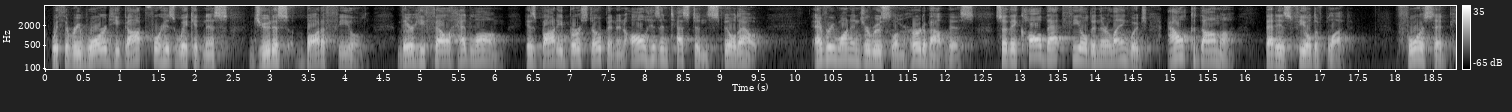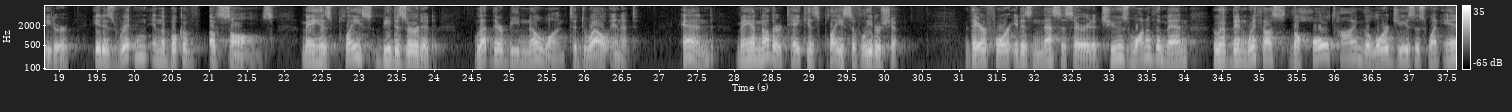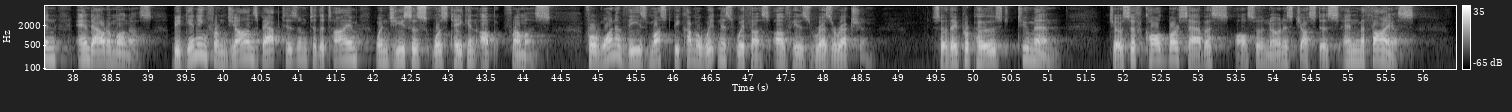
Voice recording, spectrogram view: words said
With the reward he got for his wickedness, Judas bought a field. There he fell headlong. His body burst open and all his intestines spilled out. Everyone in Jerusalem heard about this, so they called that field in their language Akeldama, that is, field of blood. For, said Peter, it is written in the book of, of Psalms, May his place be deserted, let there be no one to dwell in it and may another take his place of leadership. Therefore, it is necessary to choose one of the men who have been with us the whole time the Lord Jesus went in and out among us, beginning from John's baptism to the time when Jesus was taken up from us. For one of these must become a witness with us of his resurrection. So they proposed two men Joseph called Barsabbas, also known as Justus, and Matthias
